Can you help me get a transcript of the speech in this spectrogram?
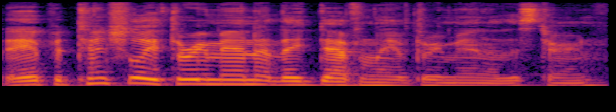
They have potentially three mana. They definitely have three mana this turn.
